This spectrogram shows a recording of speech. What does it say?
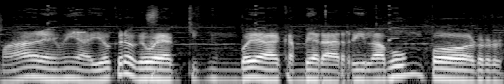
Madre mía, yo creo que voy a, voy a cambiar a Rillaboom por...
